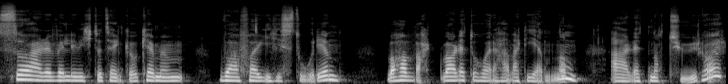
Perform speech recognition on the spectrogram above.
så er det veldig viktig å tenke ok, men hva er fargehistorien? Hva har, vært, hva har dette håret her vært igjennom? Er det et naturhår?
